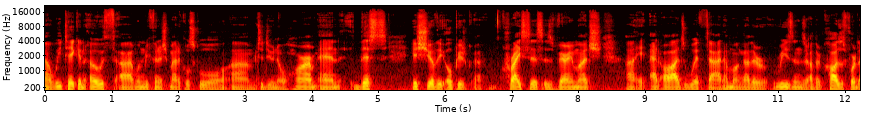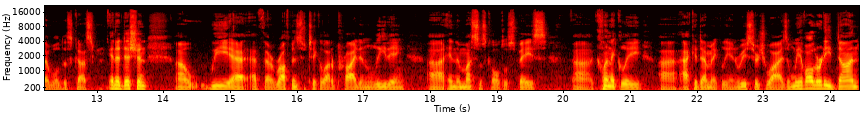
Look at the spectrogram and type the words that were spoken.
uh, we take an oath uh, when we finish medical school um, to do no harm, and this issue of the opioid crisis is very much uh, at odds with that, among other reasons or other causes for that we'll discuss. In addition, uh, we at, at, the Rothman Institute take a lot of pride in leading uh, in the musculoskeletal space, uh, clinically, uh, academically, and research wise. And we have already done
